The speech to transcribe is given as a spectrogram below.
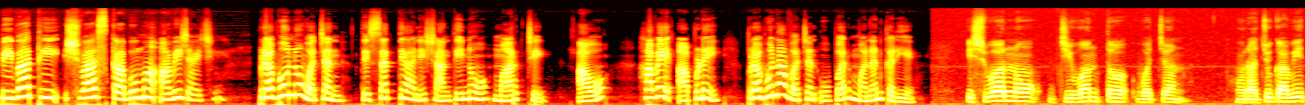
પીવાથી શ્વાસ કાબૂમાં આવી જાય છે. પ્રભુનું વચન તે સત્ય અને શાંતિનો માર્ગ છે. આવો હવે આપણે પ્રભુના વચન ઉપર મનન કરીએ. ઈશ્વરનું જીવંત વચન હું રાજુ ગાવિત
